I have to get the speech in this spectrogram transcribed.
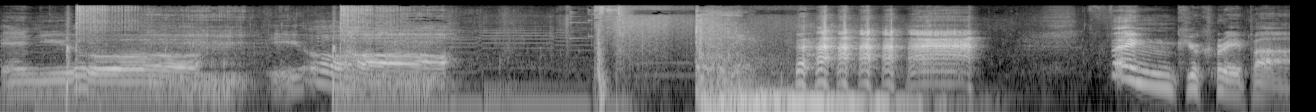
and you. You. Thank you, Creeper.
